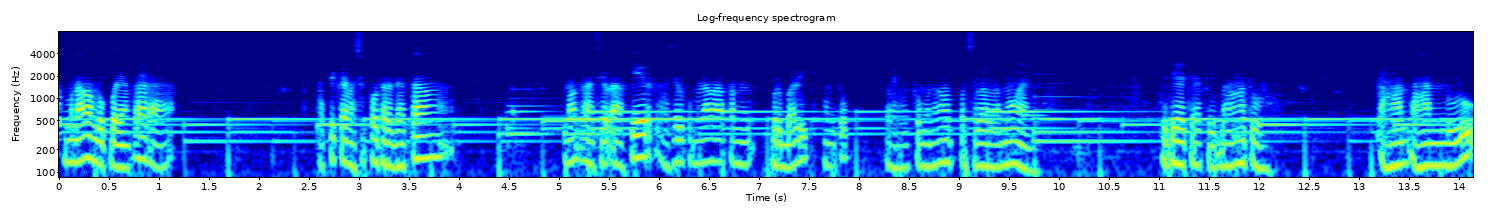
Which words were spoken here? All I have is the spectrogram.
kemenangan untuk Bayangkara tapi karena supporter datang maka hasil akhir hasil kemenangan akan berbalik untuk uh, kemenangan Persela Lamongan. Jadi hati-hati banget tuh. Tahan-tahan dulu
